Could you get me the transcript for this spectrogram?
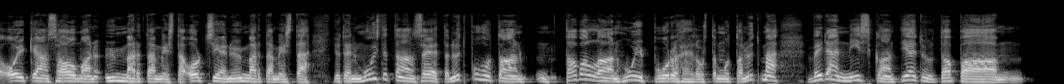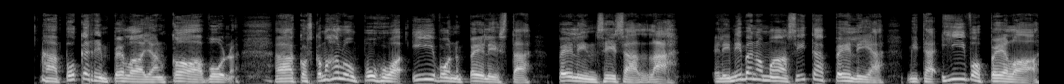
oikean sauman ymmärtämistä, otsien ymmärtämistä, joten muistetaan se, että nyt puhutaan tavallaan huippurheilusta, mutta nyt mä vedän niskaan tietyllä tapaa äh, pokerin pelaajan kaavun, äh, koska mä haluan puhua Iivon pelistä pelin sisällä. Eli nimenomaan sitä peliä, mitä Iivo pelaa,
